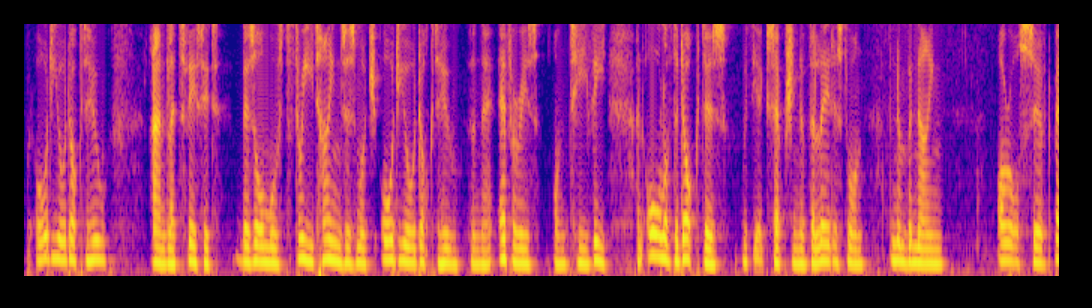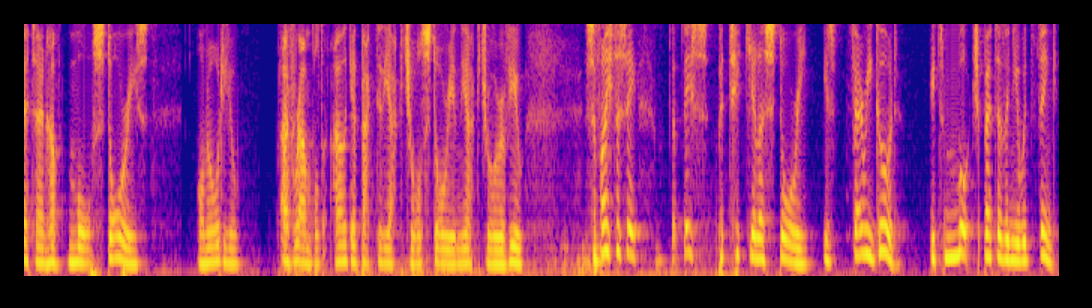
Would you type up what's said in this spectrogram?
but audio Doctor Who, and let's face it, there's almost three times as much audio Doctor Who than there ever is on TV, and all of the Doctors, with the exception of the latest one, number nine, are all served better and have more stories on audio. I've rambled, I'll get back to the actual story in the actual review. Suffice to say that this particular story is very good. It's much better than you would think.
